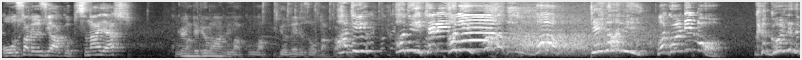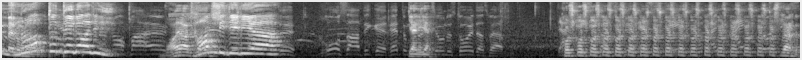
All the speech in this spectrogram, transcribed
Oğuzhan Özyakup. Snyder. Kullan, Gönderiyorum kullan, abi. Kullan kullan. Gömeriz oradan. Hadi hadi İteleyin hadi. Ha! Delali. La gol değil mi o? gol dedim ben ona. Ne yaptın Delali? Vay arkadaş. Tam bir deli ya. Gel, gel. Koş koş koş koş koş koş koş koş koş koş koş koş koş koş koş koş koş verdim.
